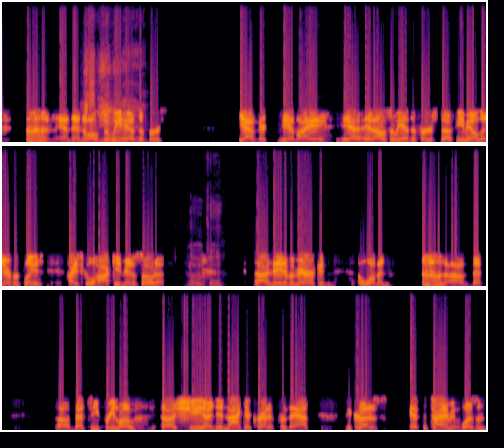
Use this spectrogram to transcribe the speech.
and then also we had the first, yeah, Vic, VMIA. Yeah. And also we had the first uh, female that ever played high school hockey in Minnesota Oh okay. uh, Native American a woman, um, Bet, uh, Betsy Freelove. Uh, she uh, did not get credit for that, because at the time it wasn't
